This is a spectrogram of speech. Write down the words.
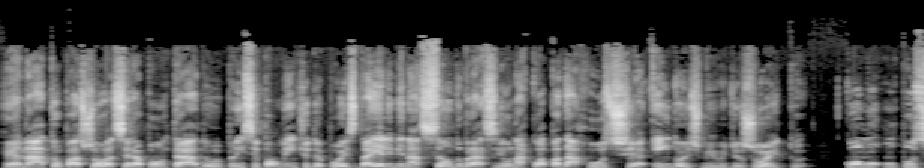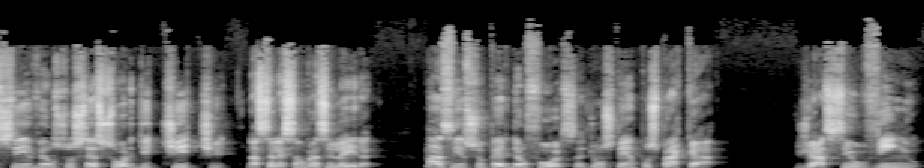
Renato passou a ser apontado principalmente depois da eliminação do Brasil na Copa da Rússia em 2018 como um possível sucessor de Tite na seleção brasileira, mas isso perdeu força de uns tempos para cá. Já Silvinho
